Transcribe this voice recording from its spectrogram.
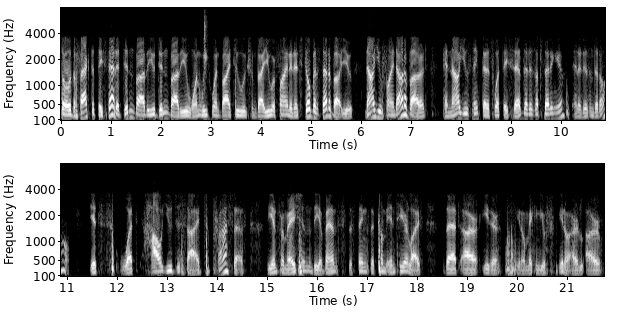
So the fact that they said it didn't bother you, didn't bother you. One week went by, two weeks went by, you were fine. It had still been said about you. Now you find out about it, and now you think that it's what they said that is upsetting you, and it isn't at all. It's what how you decide to process the information, the events, the things that come into your life that are either you know making you you know are are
